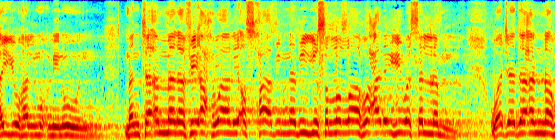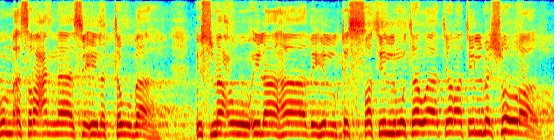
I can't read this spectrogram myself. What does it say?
ايها المؤمنون من تامل في احوال اصحاب النبي صلى الله عليه وسلم وجد انهم اسرع الناس إلى التوبه اسمعوا إلى هذه القصة المتواتره المشهوره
